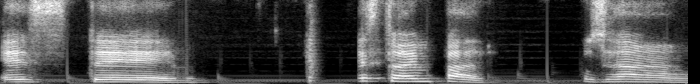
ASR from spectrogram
Este está en padre. O sea,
